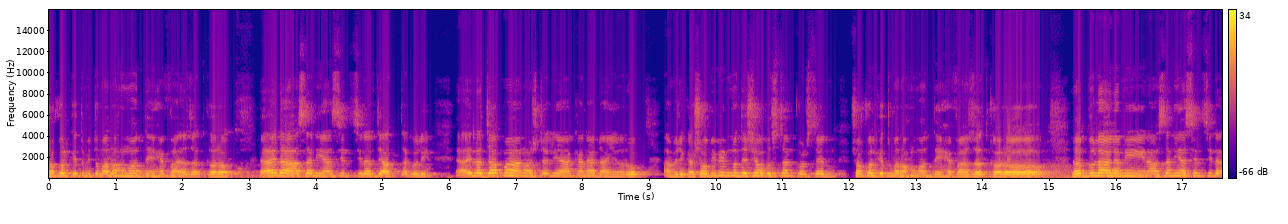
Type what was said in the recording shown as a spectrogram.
সকলকে তুমি তোমার রহমত দিয়ে হেফাজত করো। আয়লা আসানিয়া সিলসিলার যে আত্মাগুলি আইলা Japan, Australia, Canada, Europe, America সহ বিভিন্ন দেশে অবস্থান করছেন। সকলকে তোমার রহমত দিয়ে হেফাজত করো। রব্বুল আলমিন আসানিয়া সিলসিলা।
